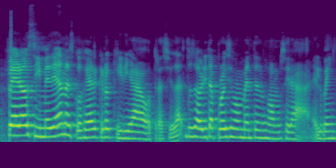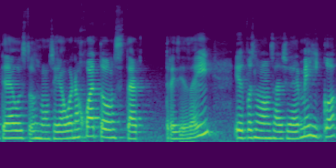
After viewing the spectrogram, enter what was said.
pero si me dieran a escoger, creo que iría a otra ciudad. Entonces ahorita próximamente nos vamos a ir a, el 20 de agosto nos vamos a ir a Guanajuato, vamos a estar tres días ahí. Y después nos vamos a la Ciudad de México.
